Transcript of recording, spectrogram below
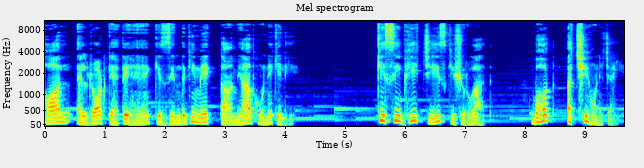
हॉल एलरॉड कहते हैं कि ज़िंदगी में कामयाब होने के लिए किसी भी चीज़ की शुरुआत बहुत अच्छी होनी चाहिए।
